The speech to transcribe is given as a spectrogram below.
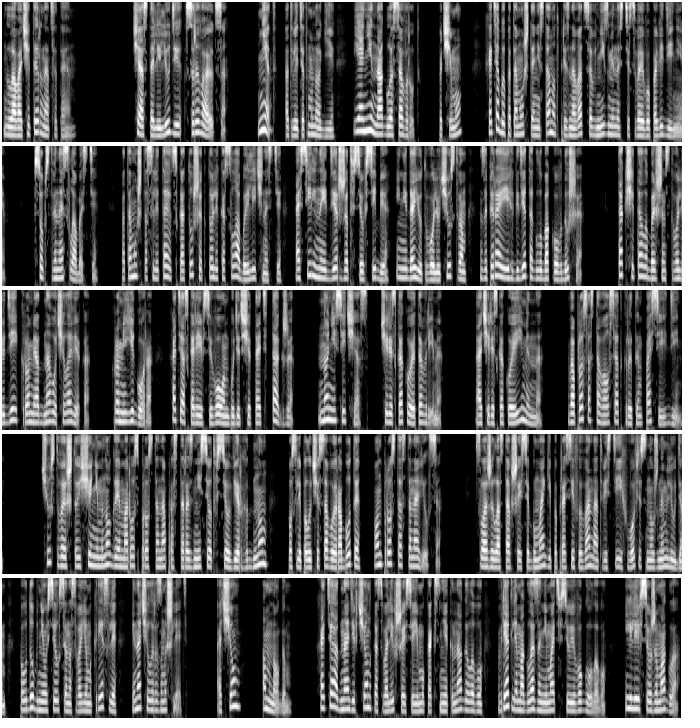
Глава 14. Часто ли люди срываются? Нет, ответят многие, и они нагло соврут. Почему? Хотя бы потому, что не станут признаваться в низменности своего поведения, в собственной слабости. Потому что слетают с катушек только слабые личности, а сильные держат все в себе и не дают волю чувствам, запирая их где-то глубоко в душе. Так считало большинство людей, кроме одного человека — кроме Егора, хотя, скорее всего, он будет считать так же. Но не сейчас, через какое-то время. А через какое именно? Вопрос оставался открытым по сей день. Чувствуя, что еще немного и мороз просто-напросто разнесет все вверх дном, после получасовой работы он просто остановился. Сложил оставшиеся бумаги, попросив Ивана отвезти их в офис нужным людям, поудобнее уселся на своем кресле и начал размышлять. О чем? О многом. Хотя одна девчонка, свалившаяся ему как снег на голову, вряд ли могла занимать всю его голову. Или все же могла.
